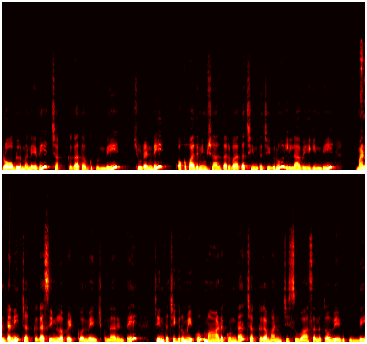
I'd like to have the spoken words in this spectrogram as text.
ప్రాబ్లం అనేది చక్కగా తగ్గుతుంది. చూడండి ఒక పది నిమిషాల తర్వాత చింత చిగురు ఇలా వేగింది. మంటని చక్కగా సిమ్లో పెట్టుకొని వేయించుకున్నారంటే చింత చిగురు మీకు మాడకుండా చక్కగా మంచి సువాసనతో వేగుతుంది.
